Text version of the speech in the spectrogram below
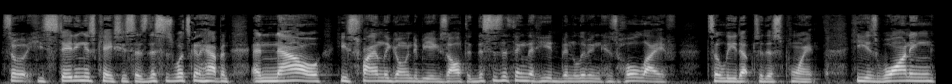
So he's stating his case. He says, this is what's going to happen. And now he's finally going to be exalted. This is the thing that he had been living his whole life to lead up to this point. He is wanting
